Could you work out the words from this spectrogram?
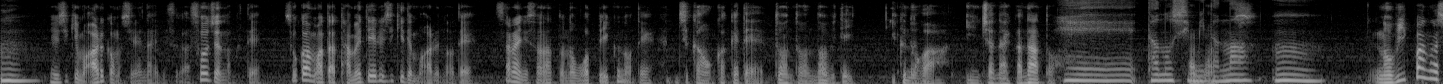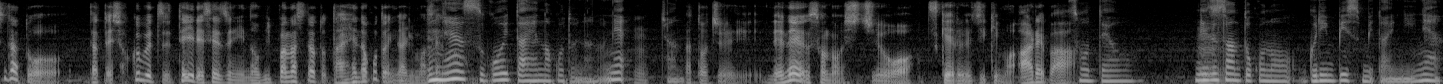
うん。いう時期もあるかもしれないですがそうじゃなくてそこはまた貯めている時期でもあるのでさらにその後登っていくので時間をかけてどんどん伸びていくのがいいんじゃないかなとへえ楽しみだな。うん。伸びっぱなしだとだって植物手入れせずに伸びっぱなしだと大変なことになりません？かねすごい大変なことになるね、うん。ちゃんと。途中でねその支柱をつける時期もあればそうだよ水さんとこのグリーンピースみたいにね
